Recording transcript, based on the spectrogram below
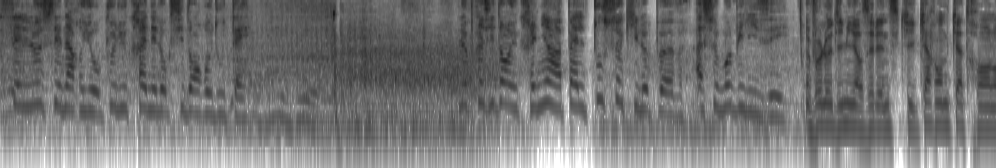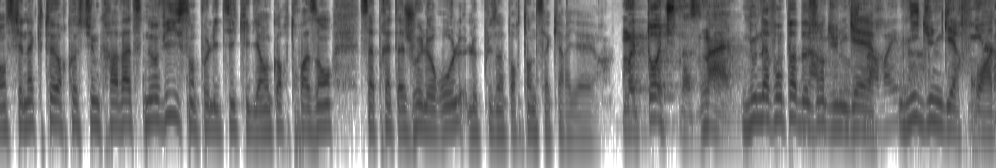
C'est le scénario que l'Ukraine et l'Occident redoutaient. Le président ukrainien appelle tous ceux qui le peuvent à se mobiliser. Volodymyr Zelensky, 44 ans, l'ancien acteur costume-cravate, novice en politique il y a encore trois ans, s'apprête à jouer le rôle le plus important de sa carrière. Nous n'avons pas besoin d'une guerre, ni d'une guerre froide,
